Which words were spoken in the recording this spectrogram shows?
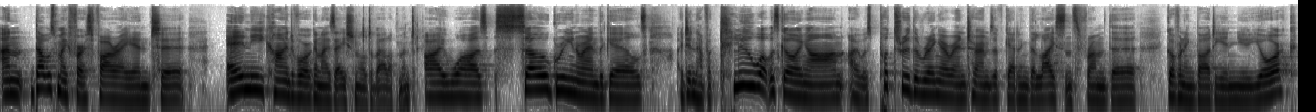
And that was my first foray into any kind of organizational development. I was so green around the gills. I didn't have a clue what was going on. I was put through the ringer in terms of getting the license from the governing body in New York.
